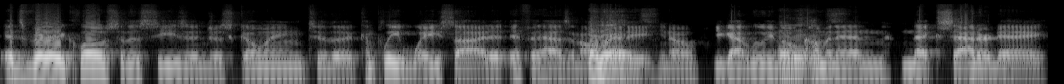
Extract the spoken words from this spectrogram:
it's very close to this season just going to the complete wayside if it hasn't It already. is. You know, you got Louisville It coming is. in next Saturday.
